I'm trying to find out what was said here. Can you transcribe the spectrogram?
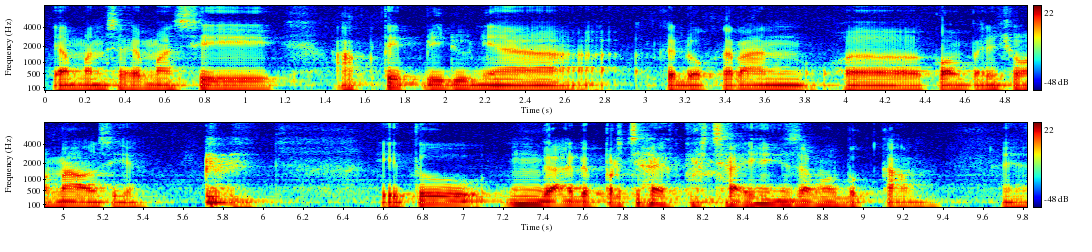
Zaman saya masih aktif di dunia kedokteran uh, konvensional sih ya. Itu nggak ada percaya percayanya sama bekam ya.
